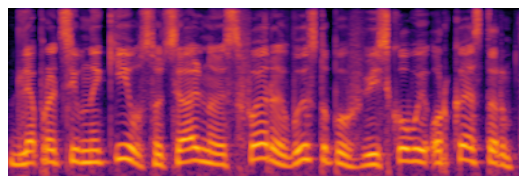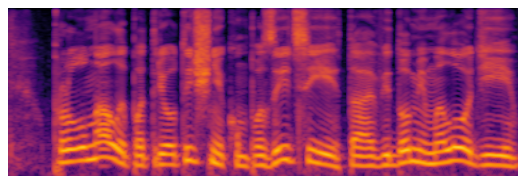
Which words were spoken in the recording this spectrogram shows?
Для працівників соціальної сфери виступив військовий оркестр. Пролунали патріотичні композиції та відомі мелодії.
